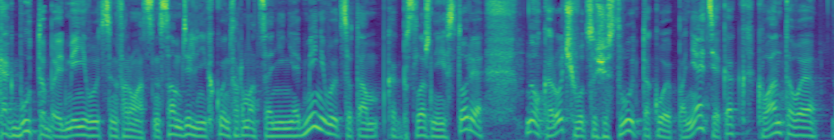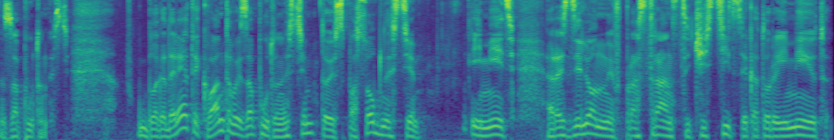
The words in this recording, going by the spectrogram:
Как будто бы обмениваются информацией. На самом деле никакой информации они не обмениваются, там как бы сложнее история. Но, короче, вот существует такое понятие, как квантовая запутанность. Благодаря этой квантовой запутанности, то есть способности иметь разделенные в пространстве частицы, которые имеют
